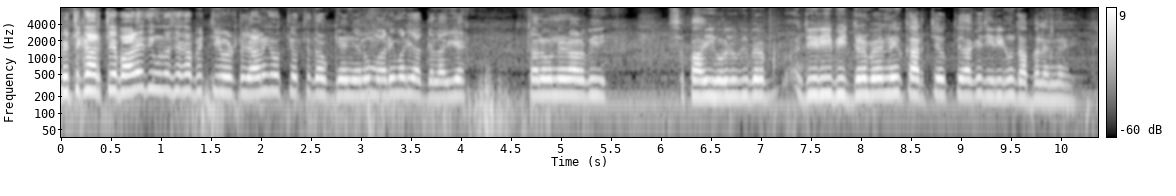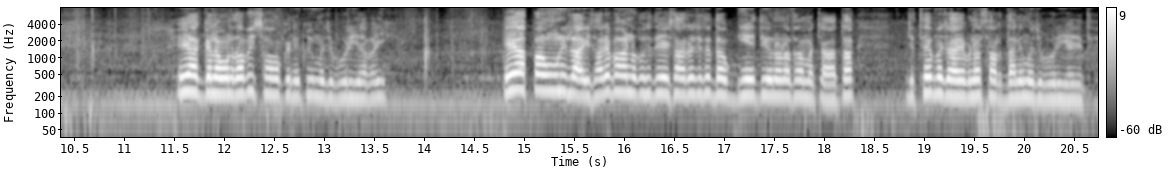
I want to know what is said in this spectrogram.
ਵਿੱਚ ਖਰਚੇ ਬਾਹਲੇ ਦੀ ਹੁੰਦਾ ਸੀਗਾ ਵਿੱਚ ਹੀ ਉਲਟ ਜਾਣਗੇ, ਉੱਥੇ ਉੱਥੇ ਤਾਂ ਉੱਗੀਆਂ ਜਿਹਨੂੰ ਮਾੜੀ ਮਾੜੀ ਅੱਗ ਲਾਈ ਹੈ। ਚਲੋ ਉਹਨੇ ਨਾਲ ਵੀ ਸਫ਼ਾਈ ਹੋ ਜੂਗੀ, ਫਿਰ ਜੀਰੀ ਬੀਜਣ ਵੇਲੇ ਨਹੀਂ, ਖਰਚੇ ਉੱਤੇ ਆ ਕੇ ਜੀਰੀ ਨੂੰ ਦੱਬ ਲੈਂਦੇ ਨੇ। ਇਹ ਅੱਗ ਲਾਉਣ ਦਾ ਵੀ ਸ਼ੌਂਕ ਨਹੀਂ, ਕੋਈ ਮਜਬੂਰੀ ਆ ਬਾਈ। ਇਹ ਆਪਾਂ ਊਂ ਨਹੀਂ ਲਾਈ, ਸਾਰੇ ਬਾਹਰ ਨੂੰ ਤੁਸੀਂ ਦੇਖ ਸਕਦੇ ਹੋ, ਜਿੱਥੇ ਦੌਗੀਆਂ ਸੀ, ਉਹਨਾਂ ਨਾਲ ਤਾਂ ਮਚਾਤਾ। ਜਿੱਥੇ ਮਚਾਏ ਬਣਾ ਸਰਦਾ ਨਹੀਂ ਮਜਬੂਰੀ ਆ ਜਿੱਥੇ।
